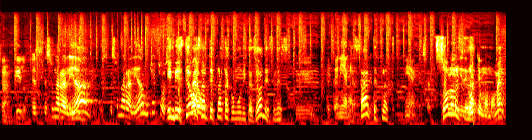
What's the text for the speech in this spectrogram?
Tranquilos. Es, es una realidad, es, es una realidad, muchachos. invirtió Pero- bastante plata comunicaciones en eso. Sí, que tenía que Bastante hacerlo. plata. Tenía que hacerlo. Solo y, y de el- último momento.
